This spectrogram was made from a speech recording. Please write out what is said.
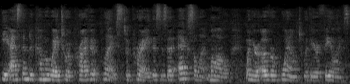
He asked them to come away to a private place to pray. This is an excellent model when you're overwhelmed with your feelings.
